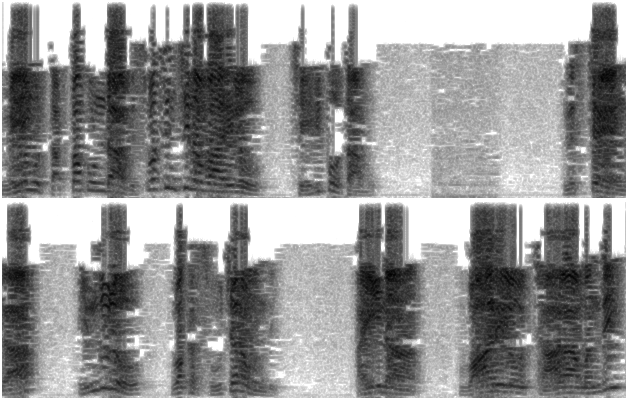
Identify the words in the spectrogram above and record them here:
మేము తప్పకుండా విశ్వసించిన వారిలో చేరిపోతాము. నిశ్చయంగా ఇందులో ఒక సూచన ఉంది. అయినా వారిలో చాలా మంది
